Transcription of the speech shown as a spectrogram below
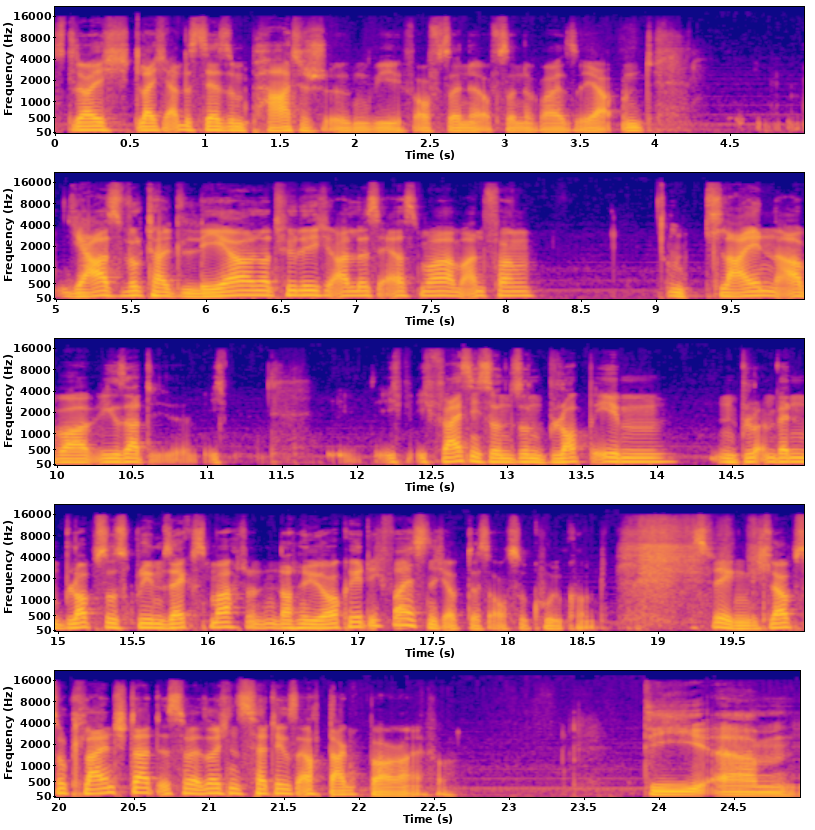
ist gleich, gleich alles sehr sympathisch irgendwie auf seine, auf seine Weise, ja. Und ja, es wirkt halt leer natürlich alles erstmal am Anfang und klein, aber wie gesagt, ich, ich, ich weiß nicht, so, so ein Blob eben, ein Blob, wenn ein Blob so Scream 6 macht und nach New York geht, ich weiß nicht, ob das auch so cool kommt. Deswegen, ich glaube, so Kleinstadt ist bei solchen Settings auch dankbarer einfach. Die ähm,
